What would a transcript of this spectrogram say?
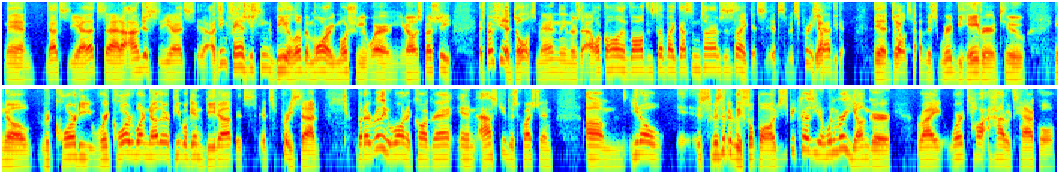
Man, that's yeah, that's sad. I, am just you know, it's I think fans just need to be a little bit more emotionally aware. You know, especially especially adults, man. I mean, there's alcohol involved and stuff like that. Sometimes it's like it's it's it's pretty yep. sad. The, the adults yep. have this weird behavior to you know, record record one another, people getting beat up. It's it's pretty sad. But I really want to call Grant and ask you this question. Um, you know, specifically football, just because you know when we're younger, right, we're taught how to tackle.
